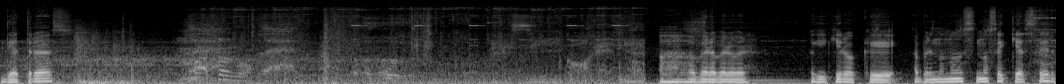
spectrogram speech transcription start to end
de atrás. Ah, a ver, a ver, a ver. Aquí quiero que... A ver, no, no, no sé qué hacer.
